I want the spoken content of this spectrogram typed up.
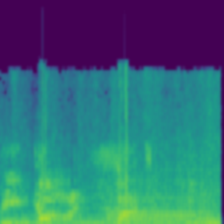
Be gone!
